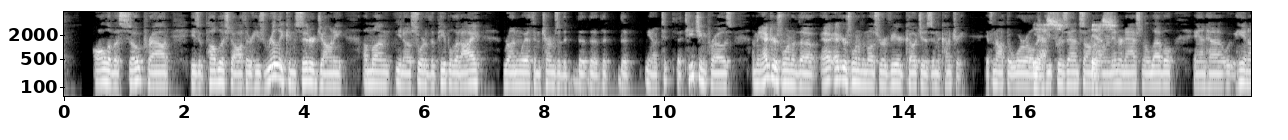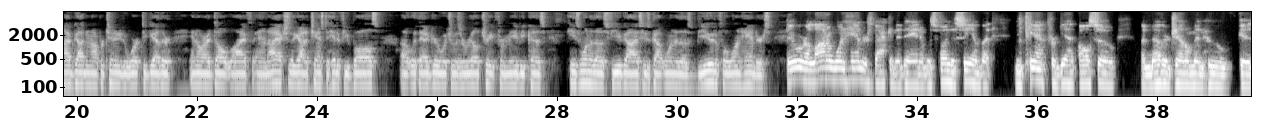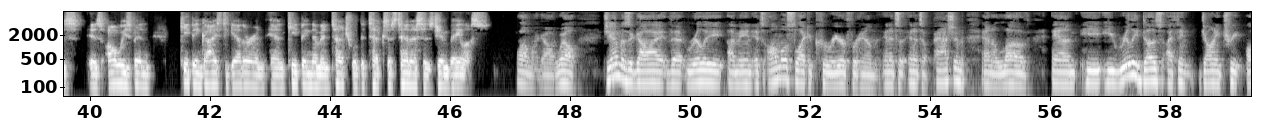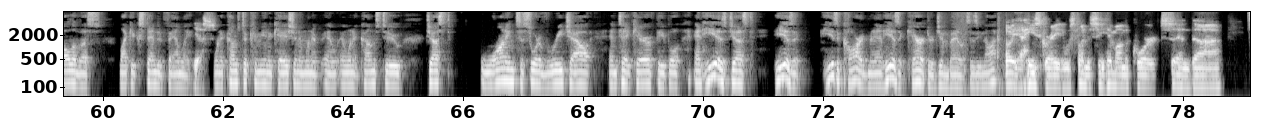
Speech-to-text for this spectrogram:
all of us so proud. He's a published author. He's really considered Johnny among you know sort of the people that I run with in terms of the the the, the, the you know t- the teaching pros. I mean, Edgar's one of the Edgar's one of the most revered coaches in the country if not the world. Yes. And he presents on, yes. on, an international level. And uh, he and I have gotten an opportunity to work together in our adult life. And I actually got a chance to hit a few balls uh, with Edgar, which was a real treat for me because he's one of those few guys who's got one of those beautiful one handers. There were a lot of one handers back in the day, and it was fun to see him. But you can't forget also another gentleman who is is always been keeping guys together and, and keeping them in touch with the Texas tennis is Jim Bayless. Oh my God. Well, Jim is a guy that really, I mean, it's almost like a career for him and it's a, and it's a passion and a love. And he, he really does, I think, Johnny treat all of us like extended family. Yes. When it comes to communication and when it, and, and when it comes to just wanting to sort of reach out and take care of people. And he is just, he is a he's a card, man. He is a character, Jim Bayless, is he not? Oh yeah, he's great. It was fun to see him on the courts, and uh,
